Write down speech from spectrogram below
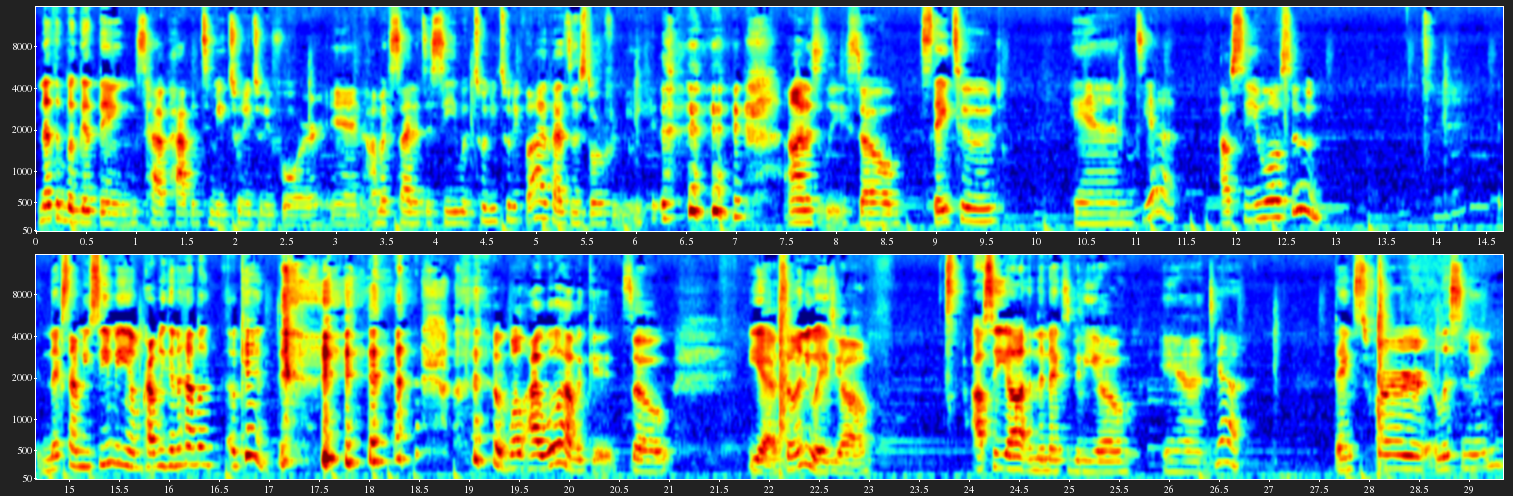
nothing but good things have happened to me 2024 and I'm excited to see what 2025 has in store for me. Honestly. So stay tuned and yeah, I'll see you all soon. Next time you see me, I'm probably gonna have a, a kid. well, I will have a kid. So yeah, so anyways, y'all. I'll see y'all in the next video. And yeah, thanks for listening.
